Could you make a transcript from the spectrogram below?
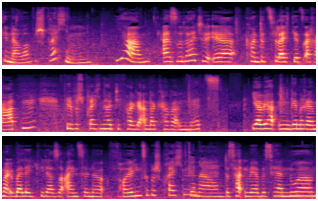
genauer besprechen. Ja, also Leute, ihr konntet es vielleicht jetzt erraten. Wir besprechen heute die Folge Undercover im Netz. Ja, wir hatten generell mal überlegt, wieder so einzelne Folgen zu besprechen. Genau. Das hatten wir ja bisher nur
